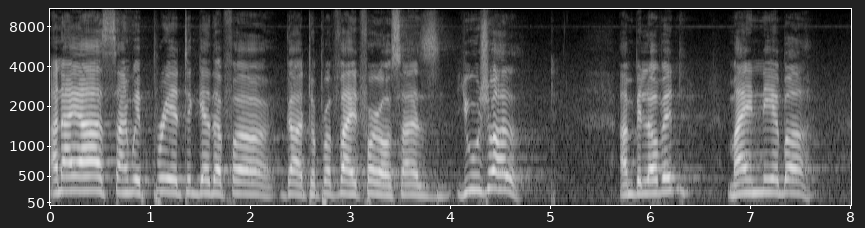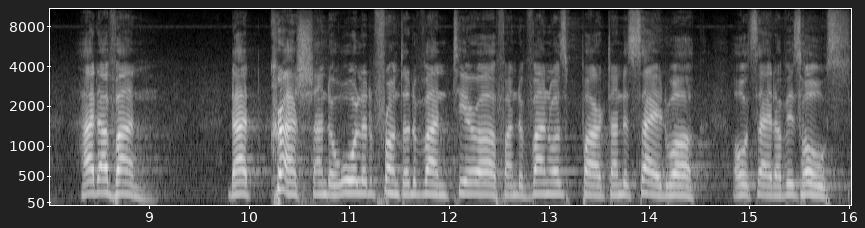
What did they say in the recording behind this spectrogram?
And I asked and we prayed together for God to provide for us as usual. And beloved, my neighbor had a van that crashed and the whole of the front of the van tear off and the van was parked on the sidewalk outside of his house.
